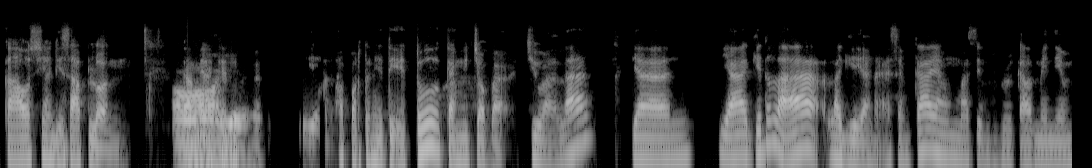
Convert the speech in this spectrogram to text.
kaos yang di sablon. Oh, kami akhirnya iya. opportunity itu kami coba jualan dan ya gitulah lagi anak SMK yang masih berbekal minim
